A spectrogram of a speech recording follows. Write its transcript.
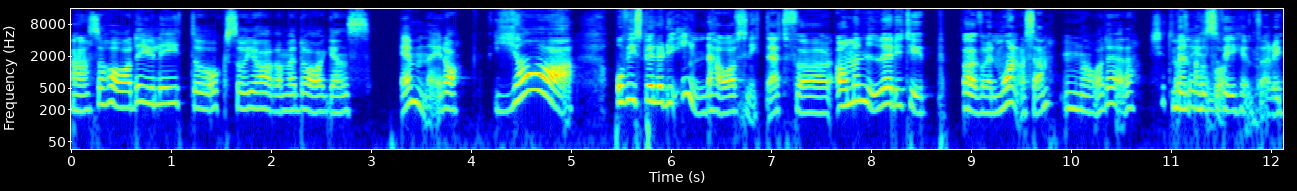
Ja. Så har det ju lite också att göra med dagens ämne idag. Ja! Och vi spelade ju in det här avsnittet för, ja men nu är det ju typ över en månad sedan. Mm, Ja det är det. Shit Men alltså vi är helt ärliga.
